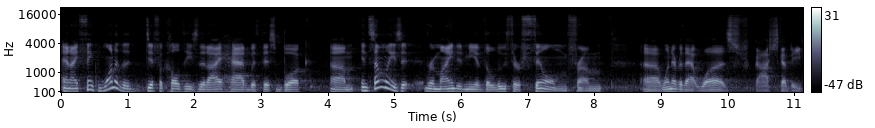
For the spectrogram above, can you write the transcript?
And I think one of the difficulties that I had with this book, um, in some ways, it reminded me of the Luther film from uh, whenever that was. Gosh, it's got to be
